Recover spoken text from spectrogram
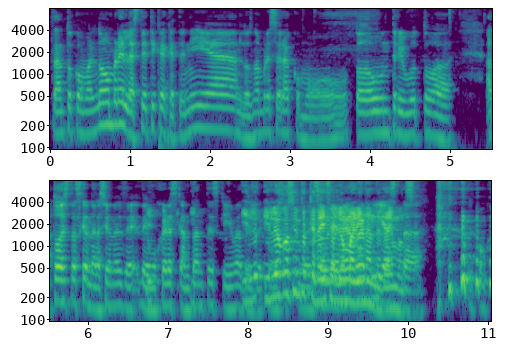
tanto como el nombre, la estética que tenían, los nombres era como todo un tributo a, a todas estas generaciones de, de Y- mujeres cantantes que iban y y luego su- siento que de ahí salió Marina R&B Diamonds. hasta el punk.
